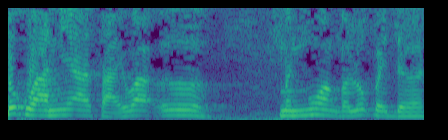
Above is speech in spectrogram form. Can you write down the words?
ทุกวันนี้อาศัยว่า เออ มันง่วงก็ลุกไปเดิน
